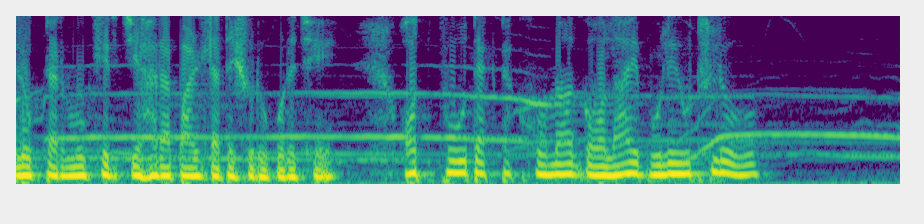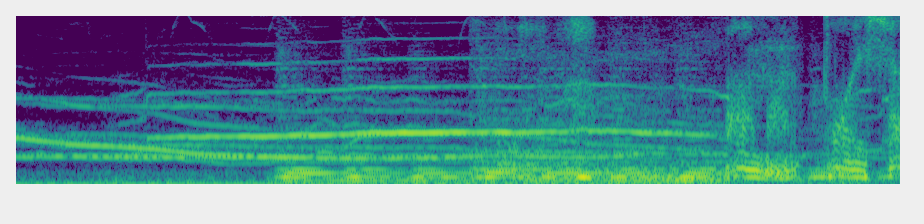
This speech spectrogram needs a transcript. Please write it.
লোকটার মুখের চেহারা পাল্টাতে শুরু করেছে। অদ্ভুত একটা খোনা গলায় বলে উঠল আমার পয়সা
